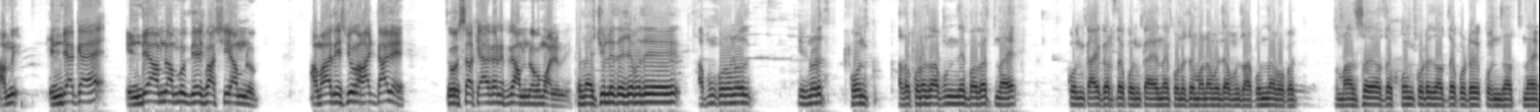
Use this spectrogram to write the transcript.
हम इंडिया क्या है इंडिया हम लोग हम लोग देशवासी हैं हम लोग। हमारा देश में हाथ डाले तो उसका क्या करने फिर हम लोग को मालूम है। पण ऍक्च्युली त्याच्यामध्ये आपण कोणाला इग्नोर कोण आता कोणाचं आपण नाही बघत नाही कोण काय करतं कोण काय नाही कोणाच्या मनामध्ये आपण झाकून नाही बघत. माणसं आता कोण कुठे जातं कुठे कोण जात नाही.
